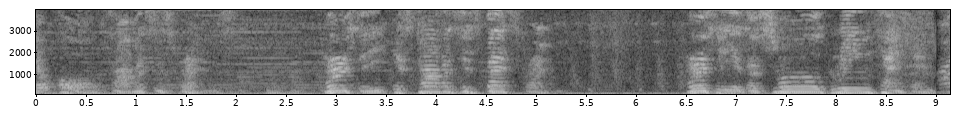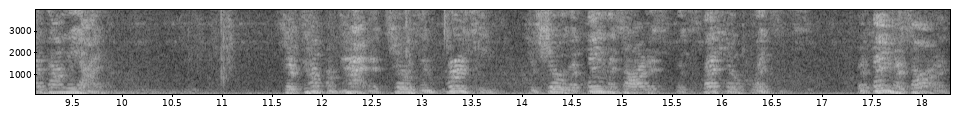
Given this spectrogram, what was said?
are all Thomas's friends. Percy is Thomas's best friend. Percy is a small green tanker arrived on the island. Sir Topham Hatt had chosen Percy to show the famous artist the special places. The famous artist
